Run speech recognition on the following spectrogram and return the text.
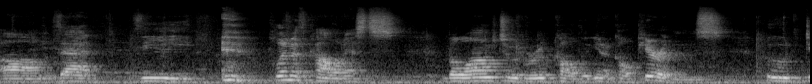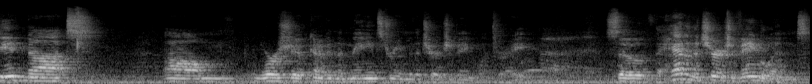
Um, that the Plymouth colonists belonged to a group called the you know called Puritans, who did not um, worship kind of in the mainstream of the Church of England, right? So the head of the Church of England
